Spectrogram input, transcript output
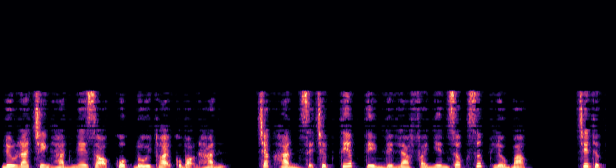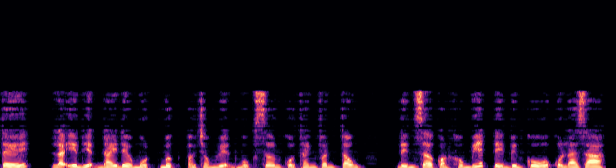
Nếu La Trinh hắn nghe rõ cuộc đối thoại của bọn hắn, chắc hẳn sẽ trực tiếp tìm đến La Phái Nhiên dốc sức liều mạng. Trên thực tế, La Yên hiện nay đều một mực ở trong luyện ngục sơn của Thanh Vân Tông, đến giờ còn không biết đến biến cố của La Gia,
